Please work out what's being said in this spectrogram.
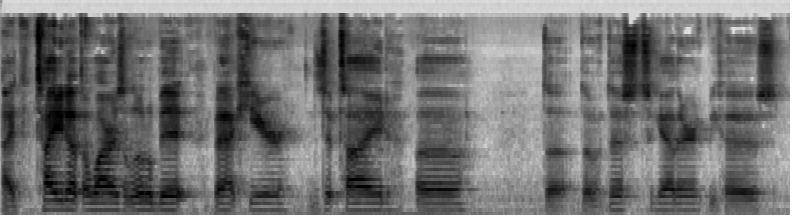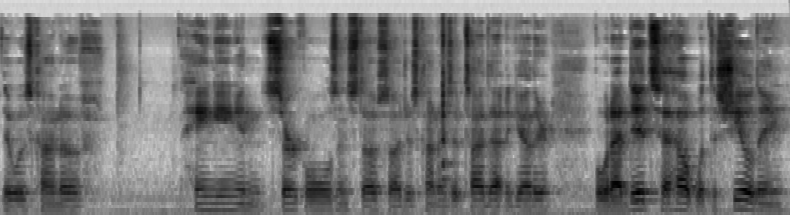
I tidied up the wires a little bit back here, zip tied uh, the, the this together because it was kind of hanging in circles and stuff, so I just kind of zip tied that together. But what I did to help with the shielding,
